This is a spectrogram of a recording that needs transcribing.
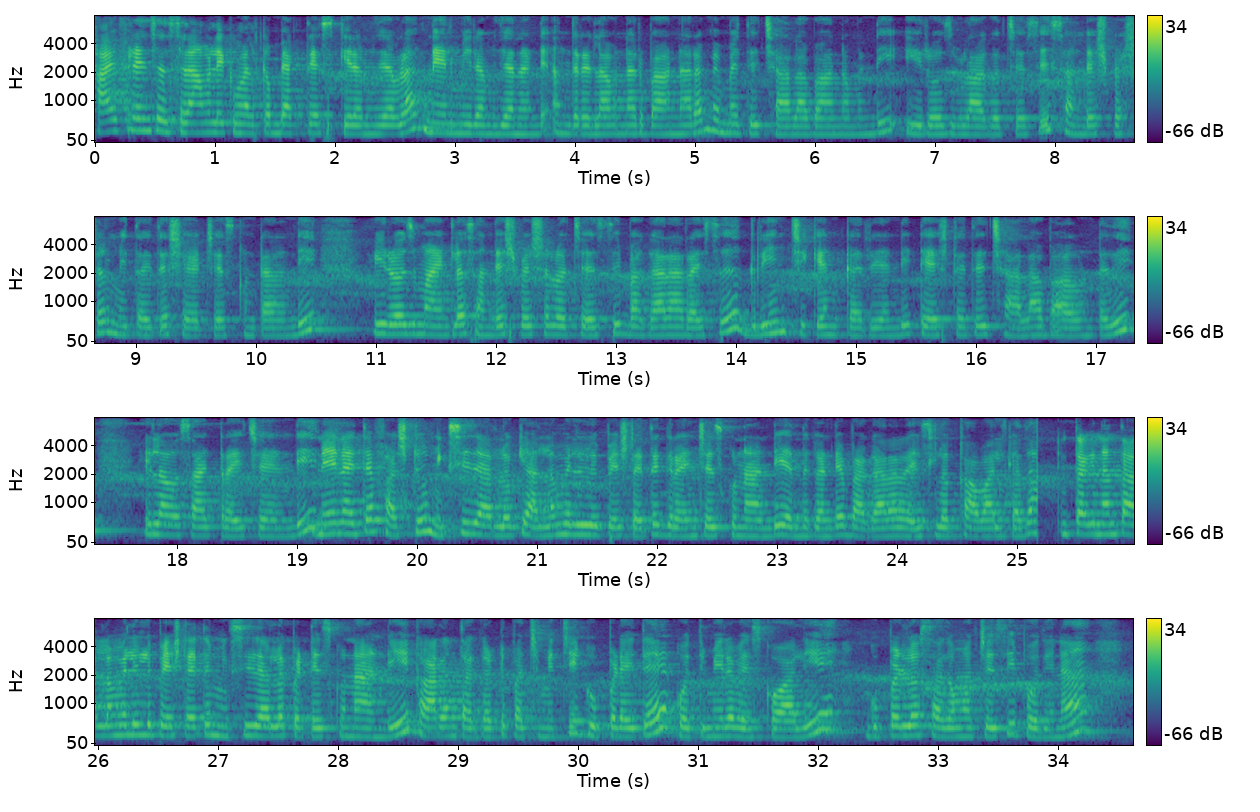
Hi friends అస్సలం welcome back to SK Ranja vlog నేను మీ రంజాన్ అండి. అందరు ఎలా ఉన్నారు? బాగున్నారా? మేమైతే చాలా బాగున్నామండి. ఈరోజు వ్లాగ్ వచ్చేసి సండే స్పెషల్ మీతో అయితే షేర్ చేసుకుంటానండి. ఈరోజు మా ఇంట్లో సండే స్పెషల్ వచ్చేసి bagara rice green chicken curry అండి. టేస్ట్ అయితే చాలా బాగుంటుంది. ఇలా ఒకసారి ట్రై చేయండి. నేనైతే ఫస్ట్ మిక్సీ జార్లోకి అల్లం వెల్లుల్లి పేస్ట్ అయితే గ్రైండ్ చేసుకున్నాను అండి. ఎందుకంటే బగారా రైస్లోకి కావాలి కదా. తగినంత అల్లం వెల్లుల్లి పేస్ట్ అయితే మిక్సీ జార్లో పెట్టేసుకున్నా అండి. కారం తగ్గట్టు పచ్చిమిర్చి గుప్పెడైతే కొత్తిమీర వేసుకోవాలి. గుప్పెడలో సగం వచ్చేసి పుదీనా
